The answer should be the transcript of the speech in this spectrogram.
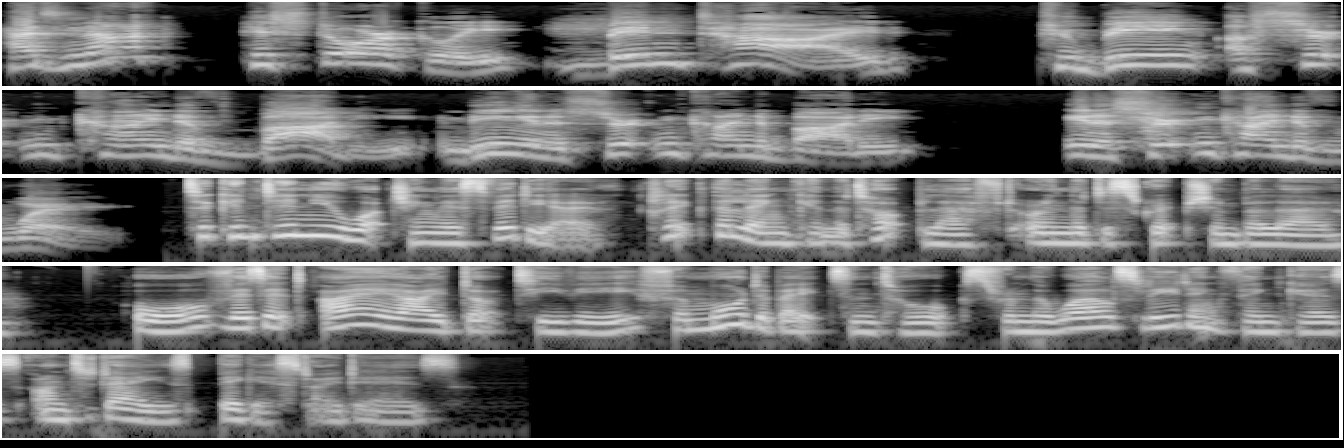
has not historically been tied to being a certain kind of body being in a certain kind of body in a certain kind of way. To continue watching this video, click the link in the top left or in the description below. Or visit iai.tv for more debates and talks from the world's leading thinkers on today's biggest ideas.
